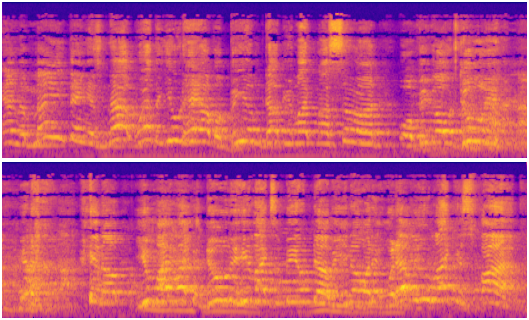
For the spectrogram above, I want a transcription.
And the main thing is not whether you'd have a BMW like my son or a big old dually. You know, you, know, you might like a dually, he likes a BMW. You know, whatever you like is fine.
